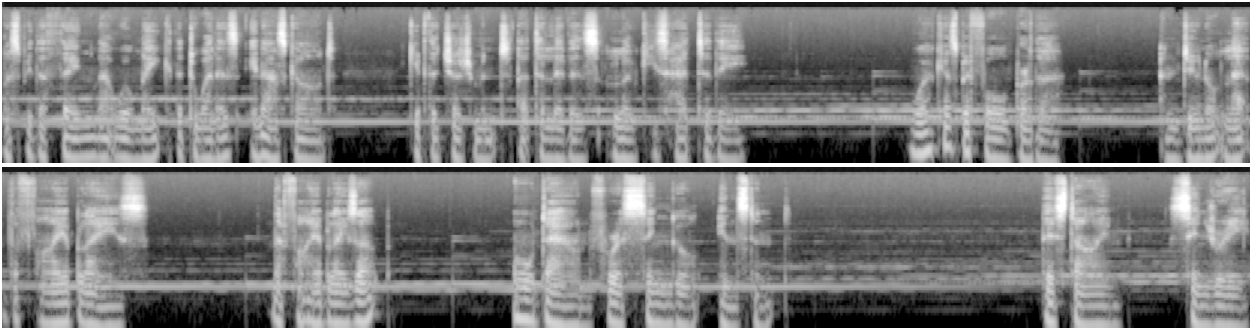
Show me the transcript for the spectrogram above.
must be the thing that will make the dwellers in Asgard give the judgment that delivers Loki's head to thee. Work as before, brother, and do not let the fire blaze. The fire blaze up or down for a single instant. This time, Sindri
